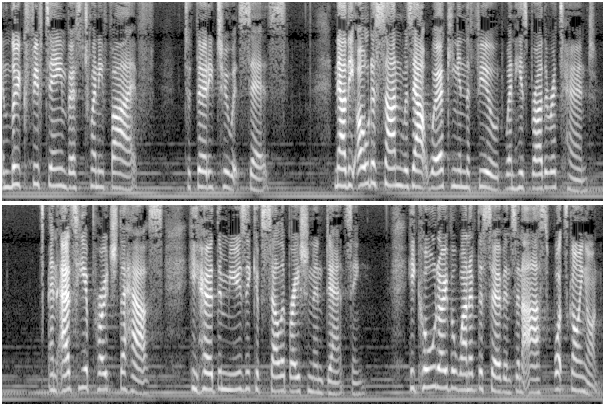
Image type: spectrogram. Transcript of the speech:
In Luke 15, verse 25 to 32, it says, now the older son was out working in the field when his brother returned. And as he approached the house, he heard the music of celebration and dancing. He called over one of the servants and asked, What's going on?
